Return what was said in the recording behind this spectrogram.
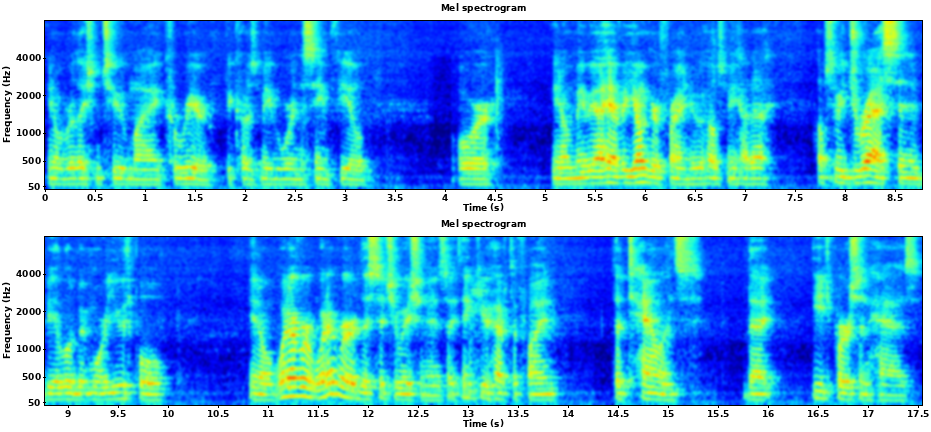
you know relation to my career because maybe we're in the same field, or you know maybe I have a younger friend who helps me how to helps me dress and be a little bit more youthful. You know, whatever whatever the situation is, I think you have to find the talents that each person has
